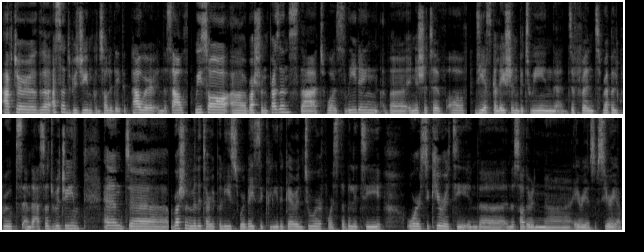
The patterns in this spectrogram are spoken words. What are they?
After the Assad regime consolidated power in the south, we saw a Russian presence that was leading the initiative of de escalation between different rebel groups and the Assad regime. And uh, Russian military police were basically the guarantor for stability or security in the, in the southern uh, areas of Syria.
